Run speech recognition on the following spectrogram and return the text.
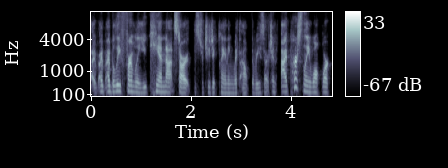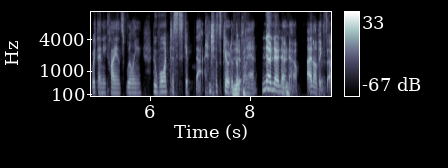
I, I, believe firmly you cannot start the strategic planning without the research. And I personally won't work with any clients willing who want to skip that and just go to the yeah. plan. No, no, no, no. I don't think so.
